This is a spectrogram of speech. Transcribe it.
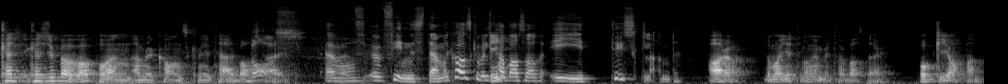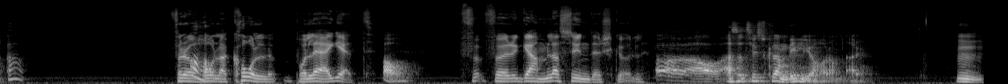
Kanske, kanske bara vara på en amerikansk militärbas där. Bas. Uh, Ja. f- Finns det amerikanska militärbaser i Tyskland? Ja då, de har jättemånga militärbaser där. Och i Japan. För att Jaha. hålla koll på läget. Ja. För, för gamla synders skull. Ja, Alltså Tyskland vill ju ha dem där. Mm.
